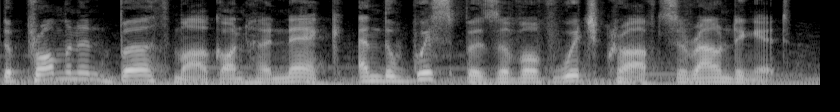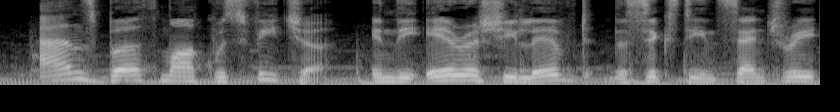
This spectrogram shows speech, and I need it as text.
the prominent birthmark on her neck and the whispers of, of witchcraft surrounding it. Anne's birthmark was feature. In the era she lived, the 16th century,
